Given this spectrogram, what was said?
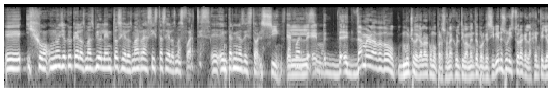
eh, hijo, uno yo creo que de los más violentos y de los más racistas y de los más fuertes eh, en términos de historia. Sí, Está el, eh, Dahmer ha dado mucho de galar como personaje últimamente, porque si bien es una historia que la gente ya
